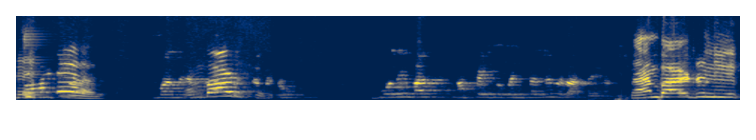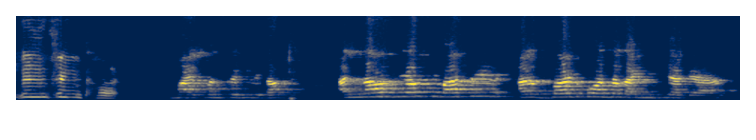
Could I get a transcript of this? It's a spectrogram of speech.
कोई और. बोलिए मत हम पेज ओपन कर बताते हैं मैम बर्ड नीपिन सिंह माइक बंद कर लेगा अल्लाह हो गया उसके बाद से बर्ड को अंडरलाइन किया गया है।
